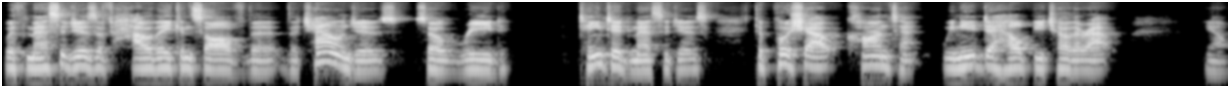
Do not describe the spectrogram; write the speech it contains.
with messages of how they can solve the, the challenges. So read tainted messages to push out content. We need to help each other out. You know,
